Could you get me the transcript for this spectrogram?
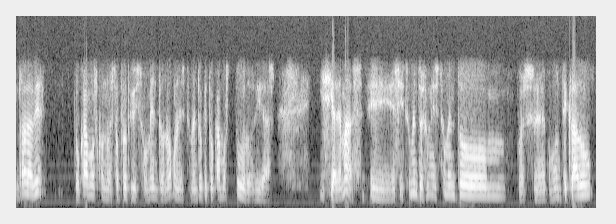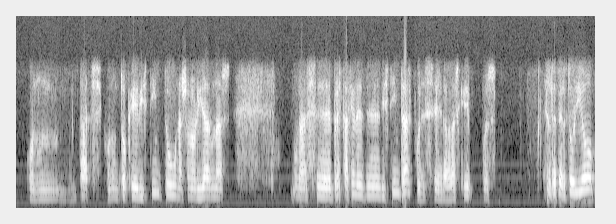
rara vez tocamos con nuestro propio instrumento, ¿no? Con el instrumento que tocamos todos los días. Y si además eh, ese instrumento es un instrumento, mm, pues eh, como un teclado con un touch, con un toque distinto, una sonoridad, unas unas eh, prestaciones eh, distintas, pues eh, la verdad es que pues el repertorio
